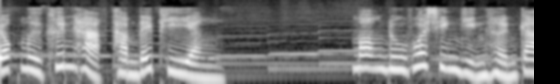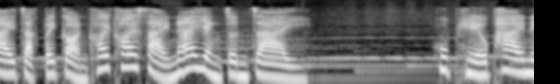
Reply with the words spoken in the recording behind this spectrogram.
ยกมือขึ้นหากทำได้เพียง มองดูหัวชิงหญิงเหินกายจากไปก่อนค่อยๆสายหน้าอย่างจนใจ หุบเหวภายใน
